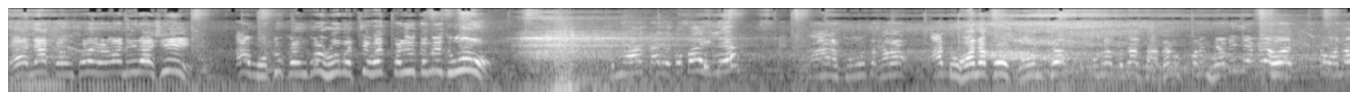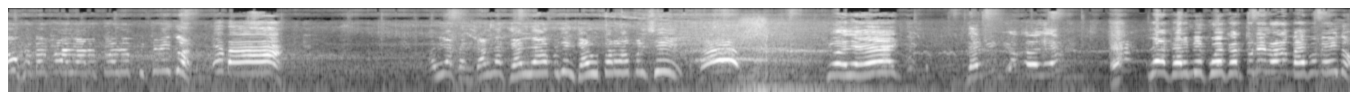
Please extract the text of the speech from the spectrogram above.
ના ના કંકોળો ગણવા નહીં રાશી આ મોટું કંકોળ હું વચ્ચે વચ પડ્યું તમે જુઓ. અલ્યા તારે તો બાઈ લે. આ જુઓ તો ખરા આ ડોહાના કોઈ ફોન છે? હમણાં બધા સાધન ઉપર હેડી નીકળ્યા હોય તો આને હું ખબર પડે યાર તો એને પીચડી જો એ બા. અહીંયા કંટાળને ઘેર લેવા પડશે ને ઘેર ઉતારવા પડશે. કયો લે? ગરમી કયો કરો લે? હે લે ગરમી કોઈ કરતું નહીં લોડો બાઈકમાં બેસી દો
